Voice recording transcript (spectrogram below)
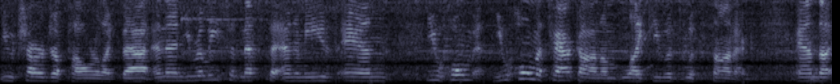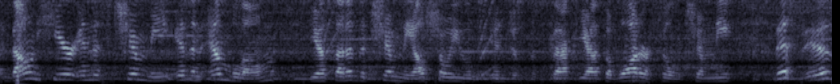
you charge up power like that, and then you release it next to enemies, and you home you home attack on them like you would with Sonic. And down here in this chimney is an emblem. Yes, that is a chimney. I'll show you in just a sec. Yeah, it's a water-filled chimney. This is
